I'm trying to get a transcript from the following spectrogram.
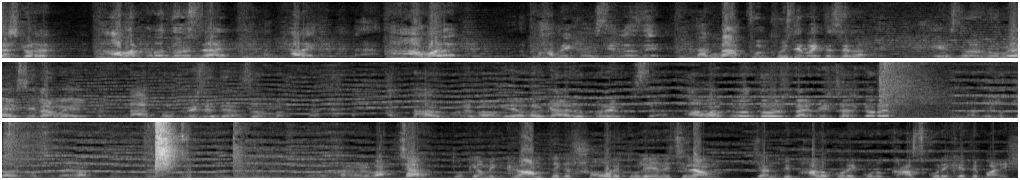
বিশ্বাস করেন? আমার কোনো দোষ নাই। আরে, আমার ভাবি কইছিল যে তার নাক ফুল খুঁজে পাইতেছে না। এর জন্য রুমে আইছিলাম, এই নাক ফুল খুঁজে দেওয়ার জন্য। তারপরে ভাবি আমার গায়ের উপরে উঠছে। আমার কোনো দোষ নাই, বিশ্বাস করেন? করছে, তাই না? বাচ্চা, তোকে আমি গ্রাম থেকে শহরে তুলে এনেছিলাম যেন তুই ভালো করে কোনো কাজ করে খেতে পারিস।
